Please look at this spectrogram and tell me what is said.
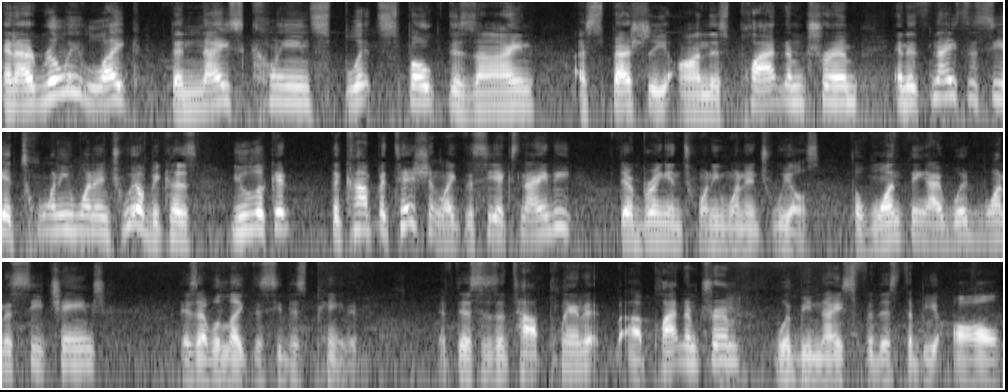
And I really like the nice clean split spoke design, especially on this platinum trim. And it's nice to see a 21 inch wheel because you look at the competition like the CX-90, they're bringing 21 inch wheels. The one thing I would want to see change is I would like to see this painted. If this is a top planet, uh, platinum trim, would be nice for this to be all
